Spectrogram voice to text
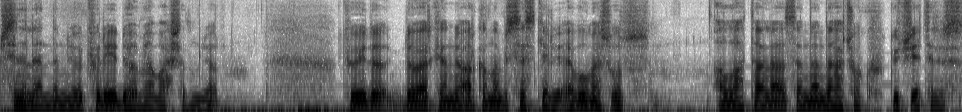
sinirlendim diyor. Köleyi dövmeye başladım diyor. Köyü dö- döverken diyor arkamdan bir ses geliyor. Ebu Mesud Allah Teala senden daha çok güç yetirir.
